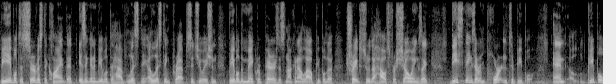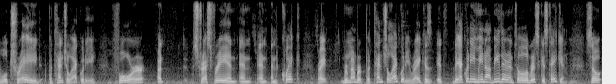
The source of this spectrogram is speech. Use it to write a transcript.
Be able to service the client that isn't going to be able to have listing a listing prep situation. Be able to make repairs. It's not going to allow people to traipse through the house for showings. Like these things are important to people, and uh, people will trade potential equity for stress-free and, and, and, and quick, right? Remember, potential equity, right? Because it's the equity may not be there until the risk is taken. So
